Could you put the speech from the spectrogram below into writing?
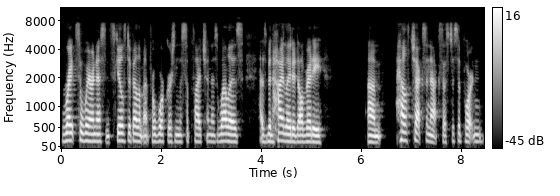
rights awareness and skills development for workers in the supply chain, as well as has been highlighted already, um, health checks and access to support and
